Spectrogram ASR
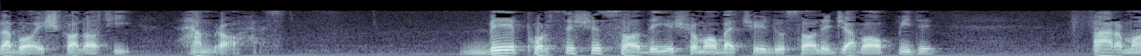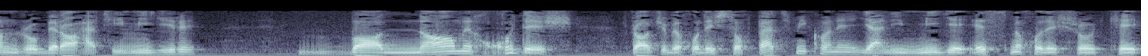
و با اشکالاتی همراه هست به پرسش ساده شما بچه دو ساله جواب میده. فرمان رو به راحتی می‌گیره. با نام خودش راجع به خودش صحبت می‌کنه. یعنی میگه اسم خودش رو که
